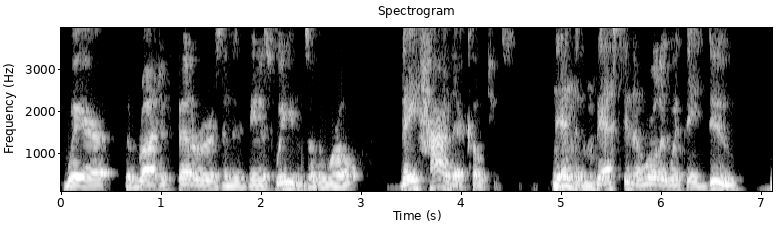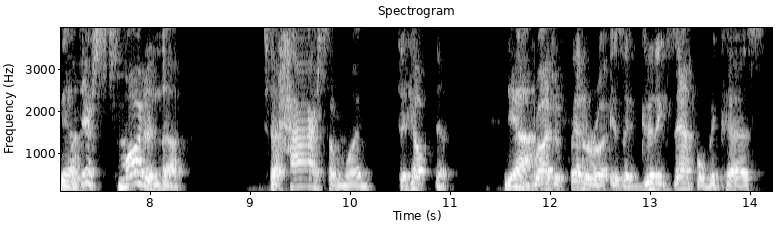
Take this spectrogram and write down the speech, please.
where the Roger Federers and the Venus Williams of the world, they hire their coaches. They're mm-hmm. the best in the world at what they do, yeah. but they're smart enough to hire someone to help them. Yeah. And Roger Federer is a good example because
